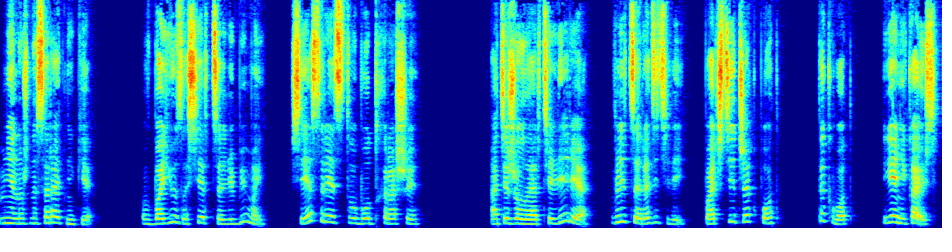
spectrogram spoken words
Мне нужны соратники. В бою за сердце любимой все средства будут хороши. А тяжелая артиллерия в лице родителей почти джекпот. Так вот, я не каюсь.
